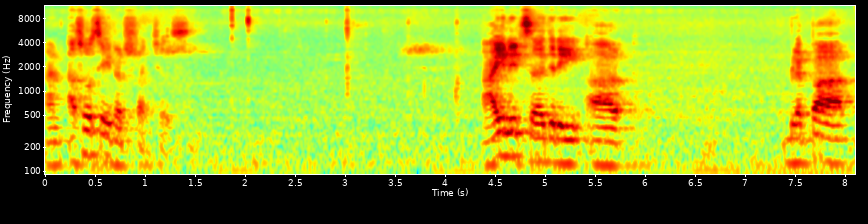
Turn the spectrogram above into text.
and associated structures. Eyelid surgery or blepar-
